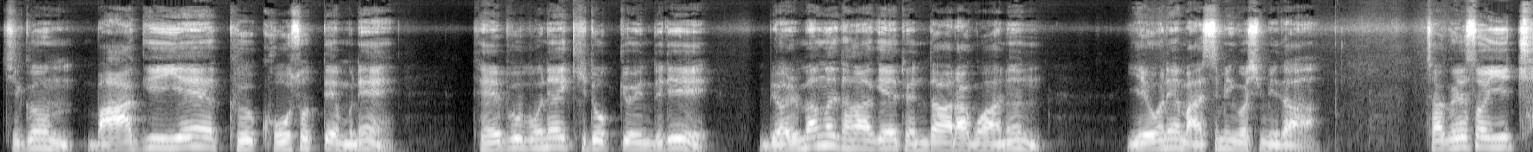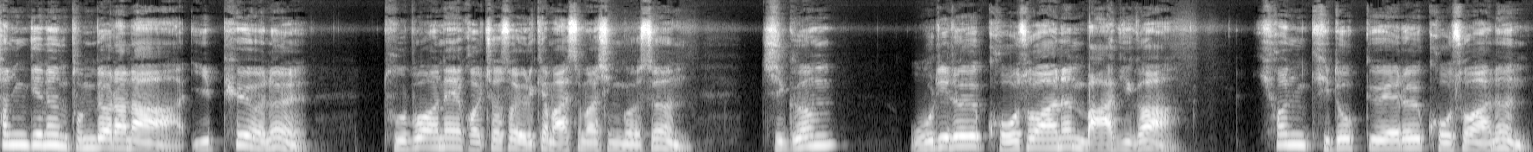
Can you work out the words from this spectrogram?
지금 마귀의 그 고소 때문에 대부분의 기독교인들이 멸망을 당하게 된다라고 하는 예언의 말씀인 것입니다. 자, 그래서 이 천기는 분별하나 이 표현을 두 번에 걸쳐서 이렇게 말씀하신 것은 지금 우리를 고소하는 마귀가 현 기독교회를 고소하는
